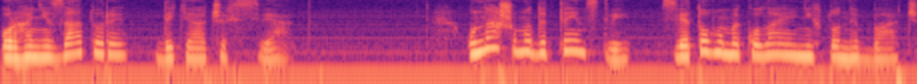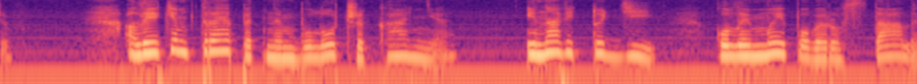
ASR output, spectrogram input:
організатори дитячих свят. У нашому дитинстві святого Миколая ніхто не бачив, але яким трепетним було чекання, і навіть тоді, коли ми повиростали.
